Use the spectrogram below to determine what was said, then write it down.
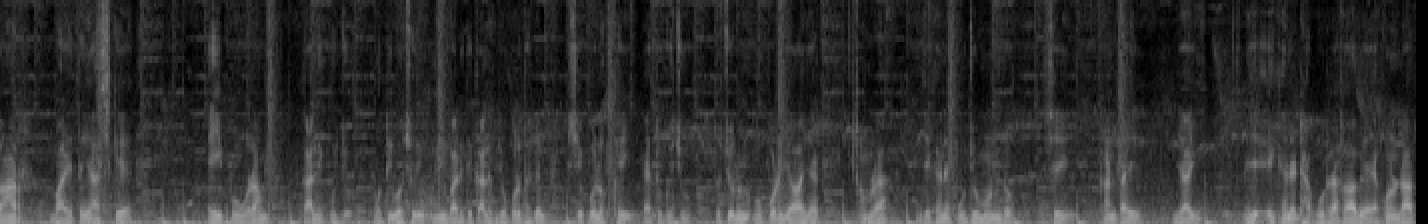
তার বাড়িতেই আজকে এই প্রোগ্রাম কালী পুজো। প্রতি বছরই উনি বাড়িতে কালী পুজো করে থাকেন, সে উপলক্ষেই এত কিছু। তো চলুন উপরে যাওয়া যাক। আমরা যেখানে পুজো মণ্ডপ সেইখানটায় যাই। যে এখানে ঠাকুর রাখা হবে, এখন রাত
